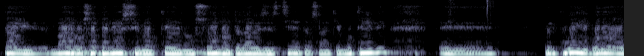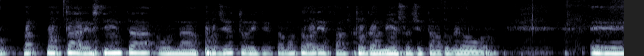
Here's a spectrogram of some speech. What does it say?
poi Mauro sa benissimo che non sono dell'Avis Stienta, sa anche i motivi, per cui volevo portare a Stienta un progetto di attività motoria fatto dalla mia società dove lavoro. E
